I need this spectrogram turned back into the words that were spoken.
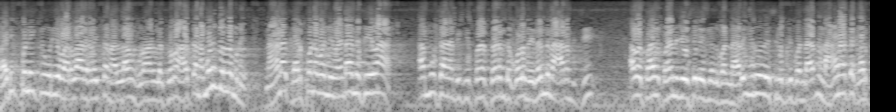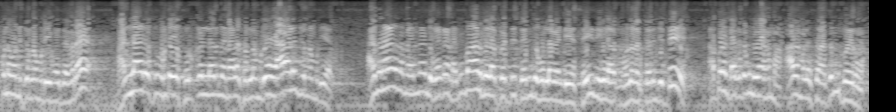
படிப்பணிக்கு உரிய வரலாறுகளை தான் நல்லாவும் குரான்ல சொல்றோம் அதான் நம்மளும் சொல்ல முடியும். நானா கற்பனை பண்ணி வேண்டாம் என்ன செய்யலாம் மூசா நபிக்கு பிறந்த குழந்தையில இருந்து நான் ஆரம்பிச்சு அவர் பதினஞ்சு வயசுல இருந்தது பண்ணாரு இருபது வயசுல இப்படி பண்ணாரு நானாத்த கற்பனை பண்ணி சொல்ல முடியுமே தவிர அல்லாரசுடைய சொற்கள்ல இருந்து என்னால சொல்ல முடியாது யாராலும் சொல்ல முடியாது. அதனால நம்ம என்னன்னு கேட்டா நபிமார்களை பற்றி தெரிந்து கொள்ள வேண்டிய செய்திகளை முதல்ல தெரிஞ்சுட்டு அப்புறம் டக்கு டக்குனு வேகமா ஆதம் அலைஹிஸ்ஸலாத்துக்கு போயிருவோம்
